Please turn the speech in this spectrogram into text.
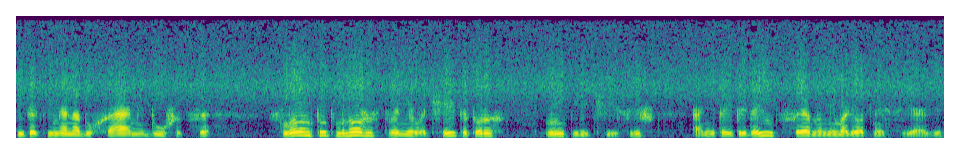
и какими она духами душится. Словом, тут множество мелочей, которых не перечислишь, они-то и придают цену мимолетной связи,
